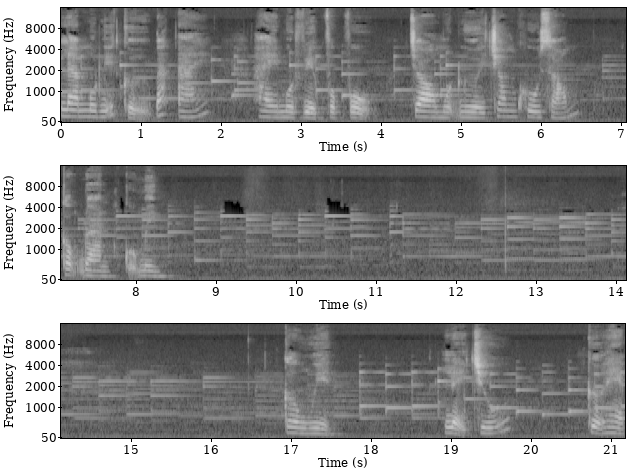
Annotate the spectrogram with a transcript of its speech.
làm một nghĩa cử bác ái hay một việc phục vụ cho một người trong khu xóm, cộng đoàn của mình. Cầu nguyện Lạy Chúa cửa hẹp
